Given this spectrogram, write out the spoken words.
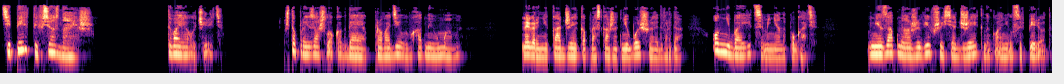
Теперь ты все знаешь. Твоя очередь. Что произошло, когда я проводила выходные у мамы? Наверняка Джейкоб расскажет мне больше Эдварда. Он не боится меня напугать. Внезапно оживившийся Джейк наклонился вперед.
